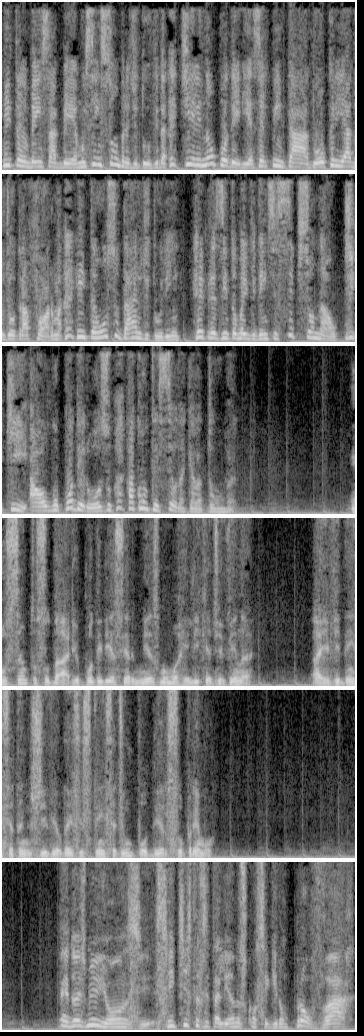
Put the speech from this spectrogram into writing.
E também sabemos, sem sombra de dúvida, que ele não poderia ser pintado ou criado de outra forma. Então, o sudário de Turim representa uma evidência excepcional de que algo poderoso aconteceu naquela tumba. O santo sudário poderia ser mesmo uma relíquia divina? A evidência tangível da existência de um poder supremo? Em 2011, cientistas italianos conseguiram provar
